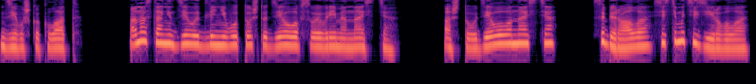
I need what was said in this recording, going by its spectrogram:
Девушка Клад. Она станет делать для него то, что делала в свое время Настя. А что делала Настя? Собирала, систематизировала,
